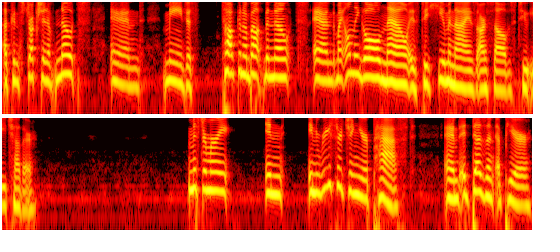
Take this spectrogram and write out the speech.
a construction of notes and me just talking about the notes. And my only goal now is to humanize ourselves to each other. Mr. Murray, in in researching your past, and it doesn't appear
